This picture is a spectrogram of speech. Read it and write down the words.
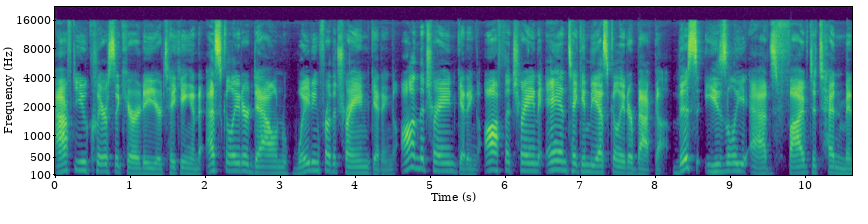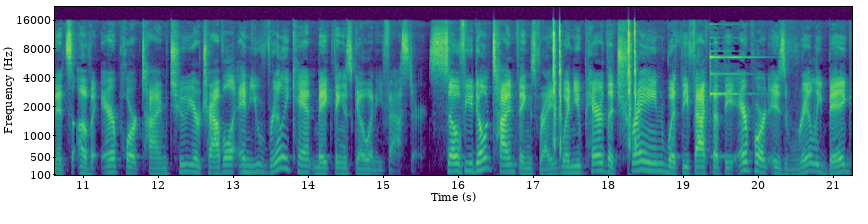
after you clear security, you're taking an escalator down, waiting for the train, getting on the train, getting off the train, and taking the escalator back up. This easily adds 5 to 10 minutes of airport time to your travel, and you really can't make things go any faster. So if you don't time things right, when you pair the train with the fact that the airport is really big,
